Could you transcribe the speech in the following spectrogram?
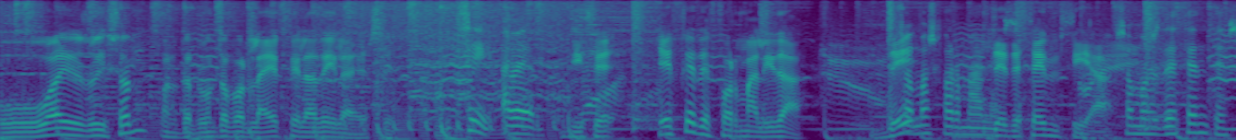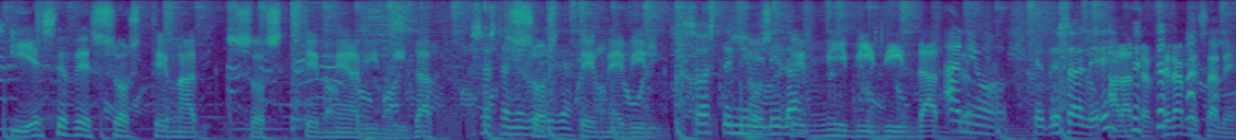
Why reason, cuando te pregunto por la F, la D y la S. Sí, a ver, Dice F de formalidad, D Somos formales. de decencia somos decentes. y S de sostena- sostenibilidad. Sostenibilidad. Sostenibilidad. Sostenibilidad. Ánimo, que te sale. A la tercera me sale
